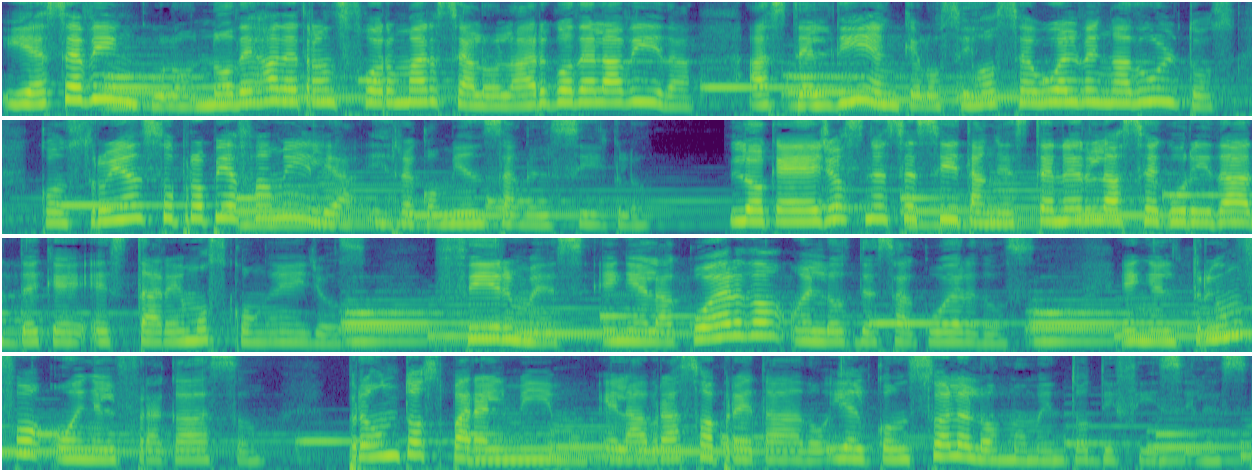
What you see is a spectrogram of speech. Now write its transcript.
y ese vínculo no deja de transformarse a lo largo de la vida hasta el día en que los hijos se vuelven adultos, construyen su propia familia y recomienzan el ciclo. Lo que ellos necesitan es tener la seguridad de que estaremos con ellos, firmes en el acuerdo o en los desacuerdos, en el triunfo o en el fracaso, prontos para el mimo, el abrazo apretado y el consuelo en los momentos difíciles.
